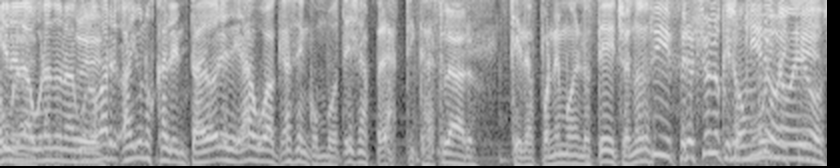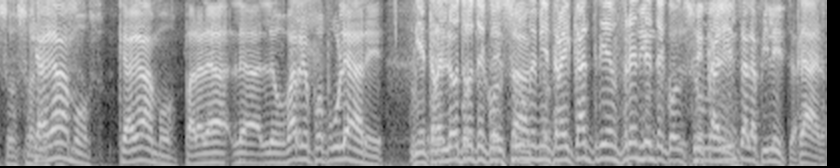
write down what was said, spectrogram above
vienen laburando en algunos sí. barrios. Hay unos calentadores de agua que hacen con botellas plásticas. Claro. Que los ponemos en los techos, ¿no? Sí, pero yo lo que no Son muy quiero es novedosos, que, que hagamos, que hagamos para la- la- los barrios populares. Mientras el otro te consume, Exacto. mientras el country de enfrente Sí, te consume. Se calienta la pileta. Claro.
